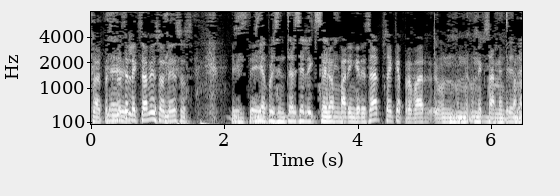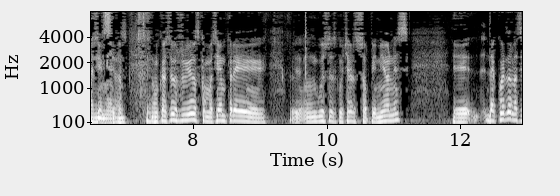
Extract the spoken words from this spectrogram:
para presentarse al examen son esos. Este, ya presentarse al examen. Pero para ingresar, pues hay que aprobar un, examen de, conocimientos. Don Jesús Ríos, como siempre, un gusto escuchar sus opiniones. Eh, de acuerdo a las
